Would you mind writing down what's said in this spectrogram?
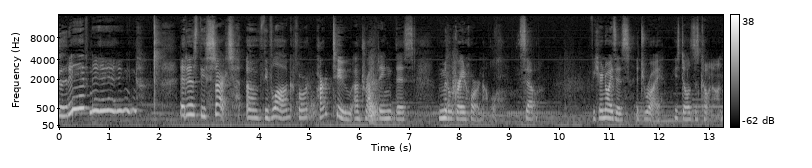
Good evening! It is the start of the vlog for part two of drafting this middle grade horror novel. So, if you hear noises, it's Roy. He still has his cone on.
